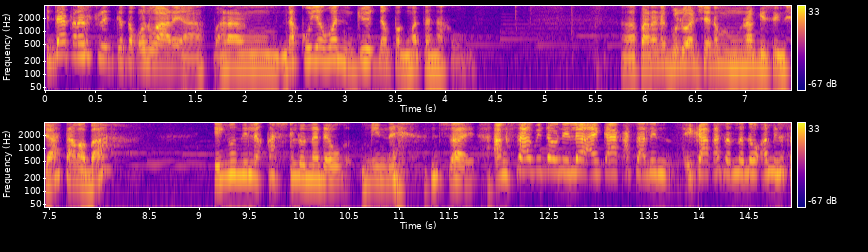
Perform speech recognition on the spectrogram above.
ita-translate ko to kunwari ah, parang nakuyawan gyud ng pagmatan ako. Ah, parang naguluhan siya nung nagising siya, tama ba? Ingon nila kaslo na daw minansay. Ang sabi daw nila ay kakasalin, ikakasal na daw kami sa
